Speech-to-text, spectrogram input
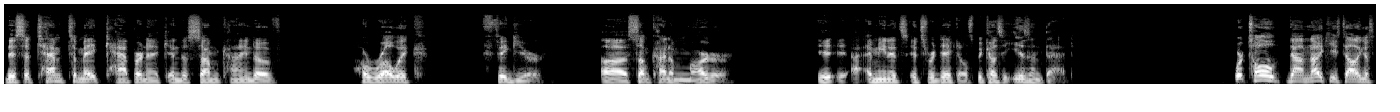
This attempt to make Kaepernick into some kind of heroic figure, uh, some kind of martyr. It, it, I mean, it's it's ridiculous because he isn't that. We're told now Nike's telling us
